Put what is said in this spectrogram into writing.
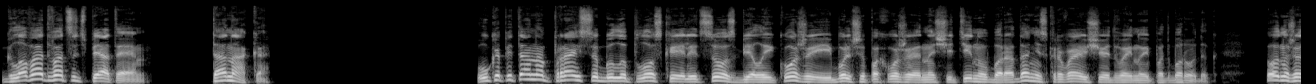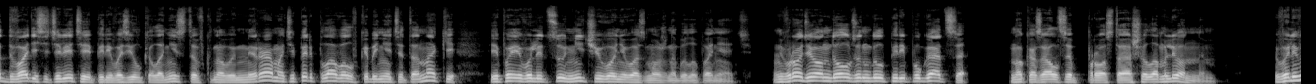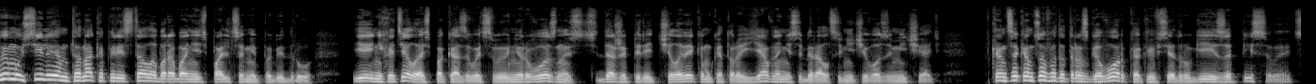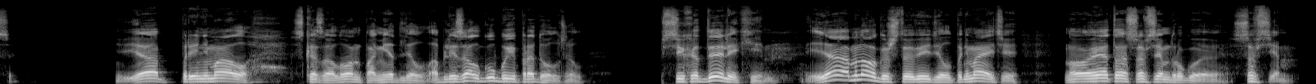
Глава 25. Танака. У капитана Прайса было плоское лицо с белой кожей и больше похожее на щетину борода, не скрывающая двойной подбородок. Он уже два десятилетия перевозил колонистов к новым мирам, а теперь плавал в кабинете Танаки, и по его лицу ничего невозможно было понять. Вроде он должен был перепугаться, но казался просто ошеломленным. Волевым усилием Танака перестала барабанить пальцами по бедру. Ей не хотелось показывать свою нервозность даже перед человеком, который явно не собирался ничего замечать. В конце концов, этот разговор, как и все другие, записывается. «Я принимал», — сказал он, помедлил, облизал губы и продолжил. «Психоделики. Я много что видел, понимаете? Но это совсем другое. Совсем».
